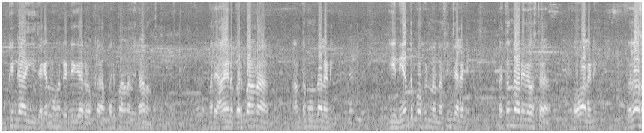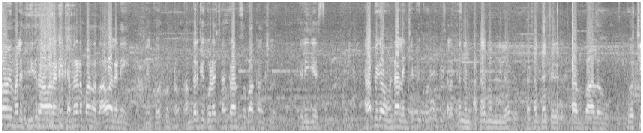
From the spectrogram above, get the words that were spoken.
ముఖ్యంగా ఈ జగన్మోహన్ రెడ్డి గారి యొక్క పరిపాలన విధానంతో మరి ఆయన పరిపాలన అంతం ఉండాలని ఈ నియంత పోకడలను నశించాలని పెత్తందారీ వ్యవస్థ పోవాలని ప్రజాస్వామ్యం మళ్ళీ తిరిగి రావాలని చంద్రన పాలన రావాలని మేము కోరుకుంటున్నాం. అందరికీ కూడా సంక్రాంతి శుభాకాంక్షలు తెలియజేస్తూ హ్యాపీగా ఉండాలని చెప్పి కోరుకుంటూ సెలవు తీసుకుంటున్నాం. నన్ను పట్టాల పంపిణీలో దశాబ్దాలు వాళ్ళు వచ్చి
